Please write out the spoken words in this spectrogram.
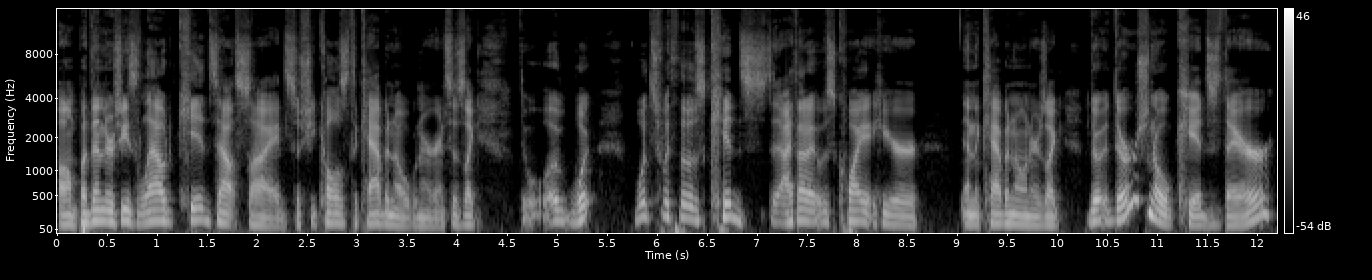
Um, but then there's these loud kids outside. So she calls the cabin owner and says like, Uh, what, what's with those kids? I thought it was quiet here. And the cabin owner's like, there, there's no kids there.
